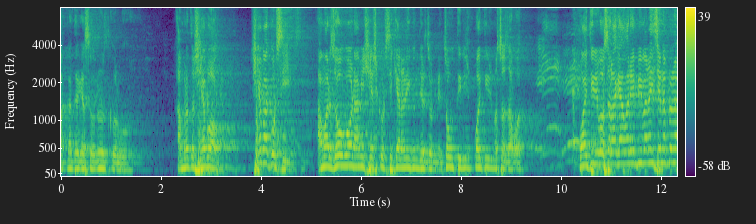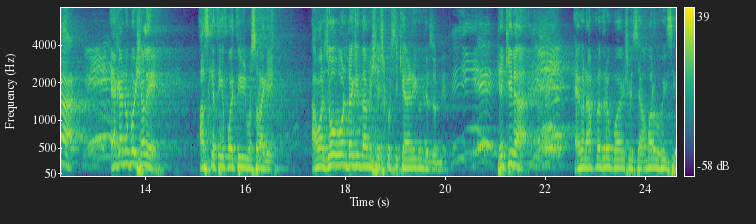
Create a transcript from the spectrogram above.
আপনাদের কাছে অনুরোধ করব, আমরা তো সেবক, সেবা করছি। আমার যৌবন আমি শেষ করছি কেরানীগঞ্জের জন্য, চৌত্রিশ, পঁয়ত্রিশ বছর যাবৎ। পঁয়ত্রিশ বছর আগে আমার এমপি বানাইছেন আপনারা? একানব্বই সালে। আজকে থেকে পঁয়ত্রিশ বছর আগে আমার যৌবনটা কিন্তু আমি শেষ করছি কেরানীগঞ্জের জন্য। ঠিক না? এখন আপনাদেরও বয়স হয়েছে, আমারও হয়েছে।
